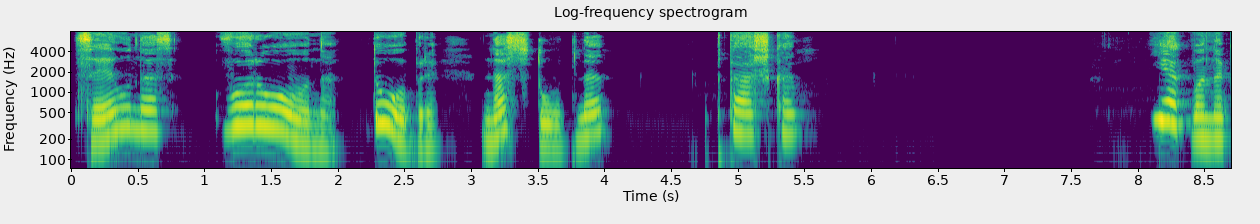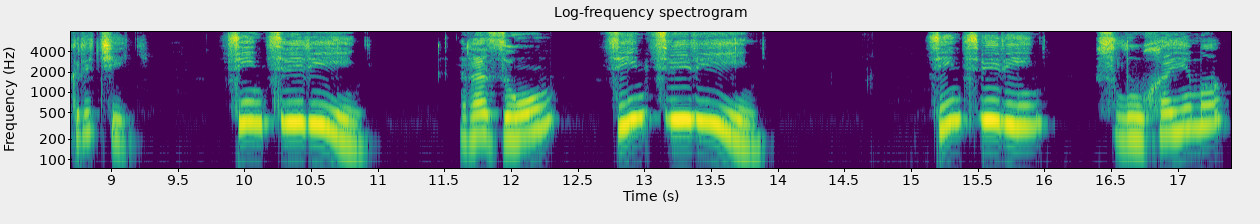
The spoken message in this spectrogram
Це у нас ворона. Добре. Наступна пташка. Як вона кричить? Цінь цвірінь. Разом цінь цвірінь. Цінь цвірінь. Слухаємо.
